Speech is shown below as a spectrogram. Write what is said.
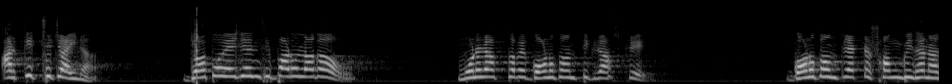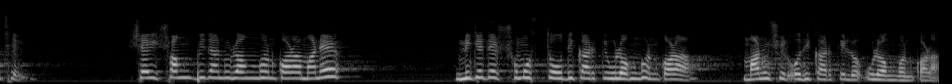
আর কিচ্ছু চাই না। যত এজেন্সি পারো লাগাও। মনে রাখতে হবে গণতান্ত্রিক রাষ্ট্রে। গণতন্ত্রে একটা সংবিধান আছে। সেই সংবিধান উল্লঙ্ঘন করা মানে নিজেদের সমস্ত অধিকারকে উলঙ্ঘন করা মানুষের অধিকারকে উলঙ্ঘন করা।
